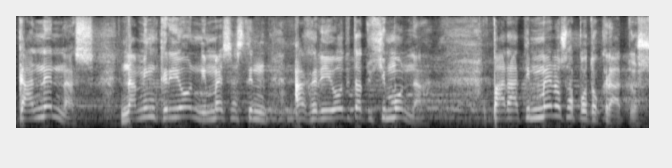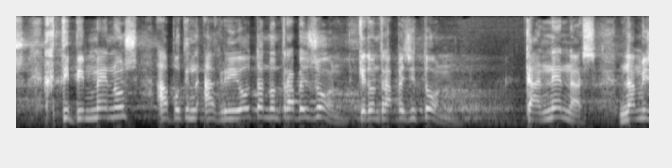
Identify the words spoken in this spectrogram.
Κανένας να μην κρυώνει μέσα στην αγριότητα του χειμώνα. Παρατημένος από το κράτος. Χτυπημένος από την αγριότητα των τραπεζών και των τραπεζιτών. Κανένας να μην,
